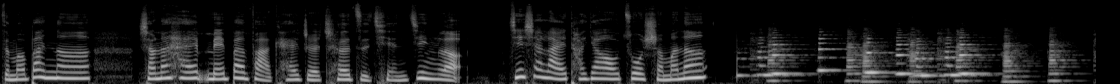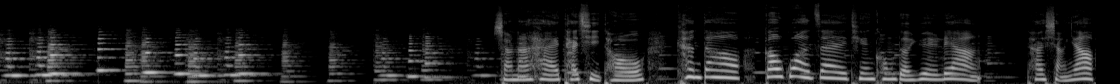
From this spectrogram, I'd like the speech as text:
怎么办呢？小男孩没办法开着车子前进了。接下来他要做什么呢？小男孩抬起头，看到高挂在天空的月亮。他想要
